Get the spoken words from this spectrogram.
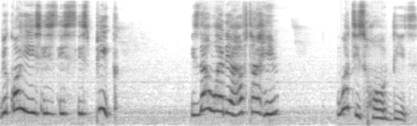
Because he is, is, is, is peak. Is that why they are after him? What is all this?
